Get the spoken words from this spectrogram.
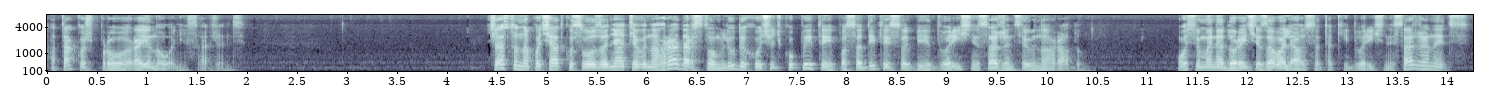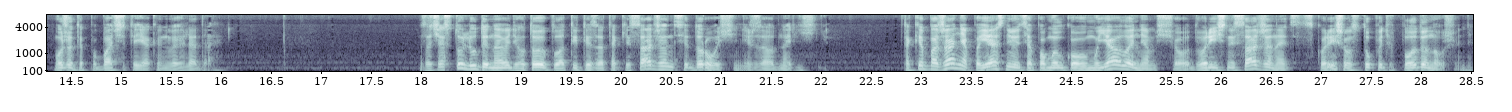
а також про районовані саджанці. Часто на початку свого заняття виноградарством люди хочуть купити і посадити собі дворічні саджанці винограду. Ось у мене, до речі, завалявся такий дворічний саджанець, можете побачити, як він виглядає. Зачасту люди навіть готові платити за такі саджанці дорожче, ніж за однорічні. Таке бажання пояснюється помилковим уявленням, що дворічний саджанець скоріше вступить в плодоношення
